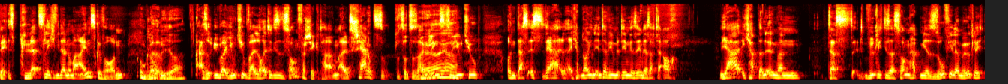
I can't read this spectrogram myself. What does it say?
der ist plötzlich wieder Nummer eins geworden. Unglaublich, ähm, ja. Also über YouTube, weil Leute diesen Song verschickt haben als Scherz sozusagen, ja, Links ja. zu YouTube. Und das ist der, ich habe neulich ein Interview mit dem gesehen, der sagte auch, ja, ich habe dann irgendwann das wirklich dieser Song hat mir so viel ermöglicht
